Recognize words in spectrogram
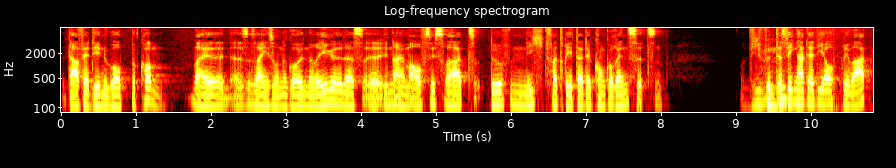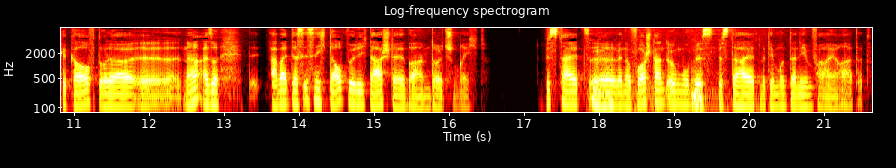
darf er den überhaupt bekommen? Weil es ist eigentlich so eine goldene Regel, dass äh, in einem Aufsichtsrat dürfen nicht Vertreter der Konkurrenz sitzen. Wie, mhm. Deswegen hat er die auch privat gekauft oder, äh, ne, also, aber das ist nicht glaubwürdig darstellbar im deutschen Recht. Bist halt, mhm. äh, wenn du Vorstand irgendwo bist, bist du halt mit dem Unternehmen verheiratet.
